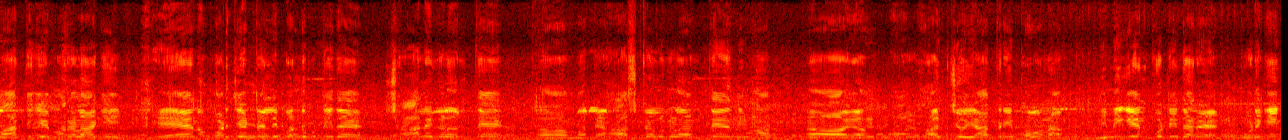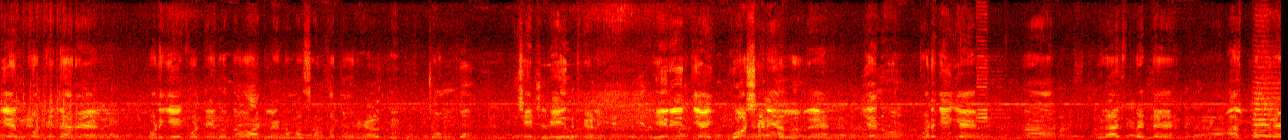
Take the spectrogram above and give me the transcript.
ಮಾತಿಗೆ ಮರಳಾಗಿ ಏನು ಬಡ್ಜೆಟಲ್ಲಿ ಬಂದುಬಿಟ್ಟಿದೆ ಶಾಲೆಗಳಂತೆ ಮತ್ತು ಹಾಸ್ಟೆಲ್ಗಳಂತೆ ನಿಮ್ಮ ಆ, ಆ, ಹಜ್ ಯಾತ್ರಿ ಭವನ ನಿಮಗೇನು ಕೊಟ್ಟಿದ್ದಾರೆ ಕೊಡಗಿಗೇನು ಕೊಟ್ಟಿದ್ದಾರೆ? ಕೊಡುಗೆ ಕೊಟ್ಟಿರೋದು ಆಗಲೇ ನಮ್ಮ ಸಂಪತ್ ಅವ್ರು ಹೇಳ್ತಿದ್ರು ಚೊಂಬು ಚಿಪ್ಪಿ ಅಂತ ಹೇಳಿ. ಈ ರೀತಿಯಾಗಿ ಘೋಷಣೆ ಅಲ್ಲದೆ ಏನು ಕೊಡಗಿಗೆ ವಿರಾಜಪೇಟೆ ಆಸ್ಪತ್ರೆ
